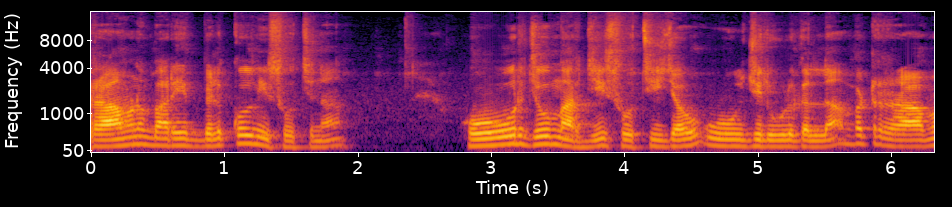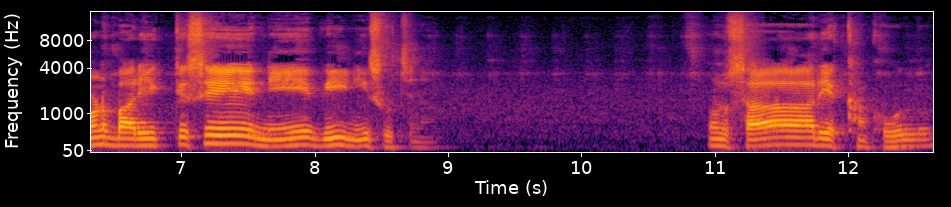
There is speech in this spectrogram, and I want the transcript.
ਰਾਵਣ ਬਾਰੇ ਬਿਲਕੁਲ ਨਹੀਂ ਸੋਚਣਾ। ਹੋਰ ਜੋ ਮਰਜ਼ੀ ਸੋਚੀ ਜਾਓ, ਊਲ ਜਲੂਲ ਗੱਲਾਂ ਬਟ ਰਾਵਣ ਬਾਰੇ ਕਿਸੇ ਨੇ ਵੀ ਨਹੀਂ ਸੋਚਣਾ। ਹੁਣ ਸਾਰੇ ਅੱਖਾਂ ਖੋਲ ਲਓ।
